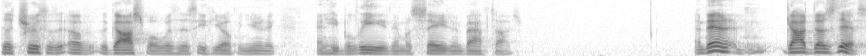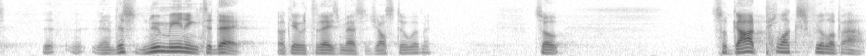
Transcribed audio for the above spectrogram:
the truth of the, of the gospel with this Ethiopian eunuch, and he believed and was saved and baptized. And then God does this. This new meaning today, okay, with today's message. Y'all still with me? So, so God plucks Philip out.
